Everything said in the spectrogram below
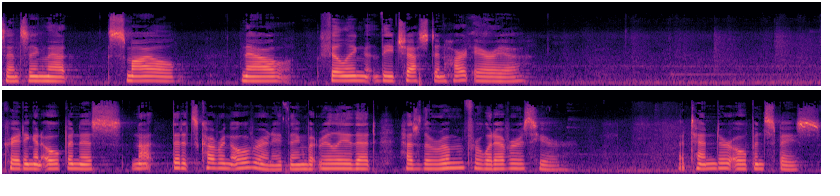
Sensing that smile now filling the chest and heart area, creating an openness, not that it's covering over anything, but really that has the room for whatever is here. A tender, open space.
